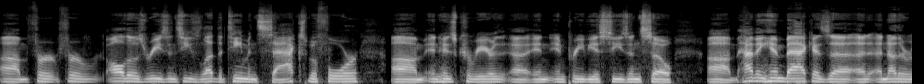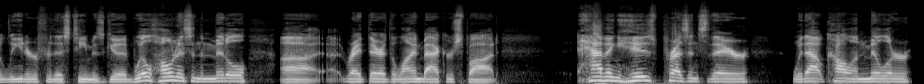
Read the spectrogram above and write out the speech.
um, for for all those reasons. He's led the team in sacks before um, in his career uh, in in previous seasons. So um, having him back as a, a, another leader for this team is good. Will Honas in the middle, uh, right there at the linebacker spot having his presence there without Collin Miller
